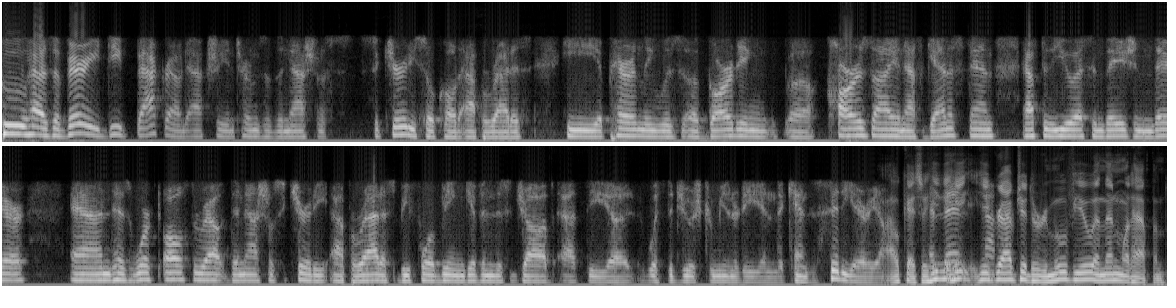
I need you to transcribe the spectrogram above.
who has a very deep background actually in terms of the national security so-called apparatus. He apparently was uh, guarding uh, Karzai in Afghanistan after the U.S. invasion there and has worked all throughout the national security apparatus before being given this job at the uh, with the Jewish community in the Kansas City area. Okay, so he he, he, grabbed you to remove you, and then what happened?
